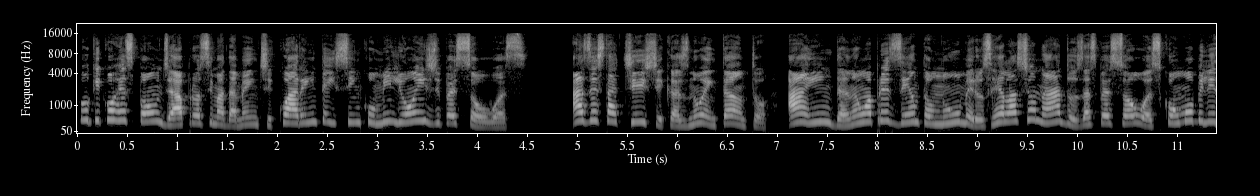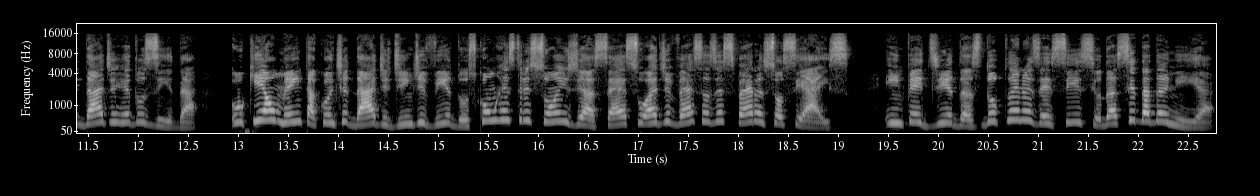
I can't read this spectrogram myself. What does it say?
o que corresponde a aproximadamente 45 milhões de pessoas. As estatísticas, no entanto, ainda não apresentam números relacionados às pessoas com mobilidade reduzida, o que aumenta a quantidade de indivíduos com restrições de acesso a diversas esferas sociais, impedidas do pleno exercício da cidadania.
